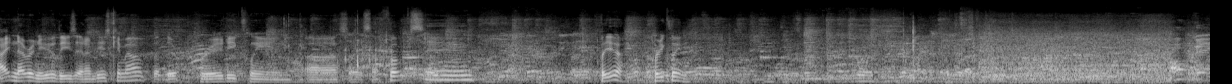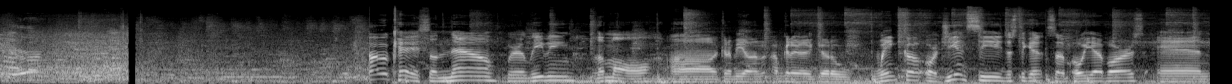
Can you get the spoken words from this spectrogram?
I never knew these NMDs came out, but they're pretty clean. Uh, so it's not focusing. But yeah, pretty clean. Okay, so now we're leaving the mall. Uh, gonna be on. I'm gonna go to WinCo or GNC just to get some Yeah bars, and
